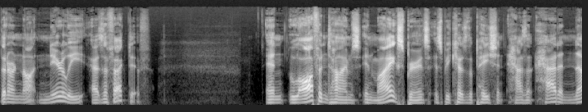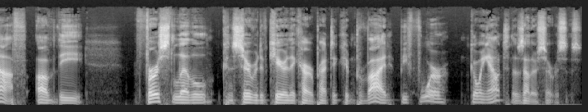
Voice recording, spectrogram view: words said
that are not nearly as effective. And oftentimes, in my experience, it's because the patient hasn't had enough of the first level conservative care that chiropractic can provide before going out to those other services.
